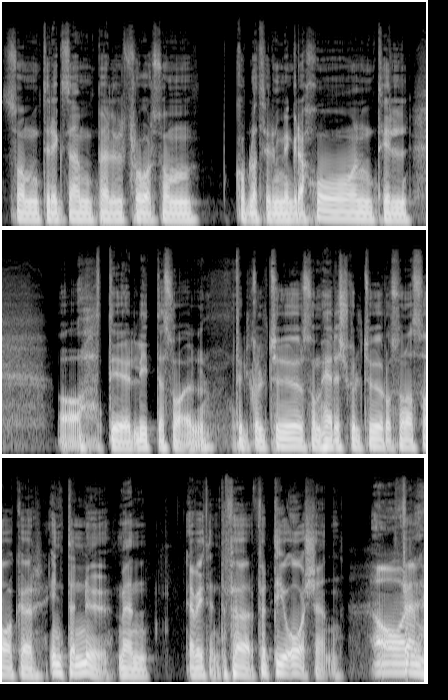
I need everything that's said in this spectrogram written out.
Som till exempel frågor som kopplat till migration, till, ja, till lite så, till kultur som hederskultur och sådana saker. Inte nu, men jag vet inte, för, för tio år sedan. Ja, Fem,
